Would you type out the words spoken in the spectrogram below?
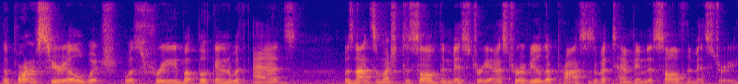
The point of Serial, which was free but bookended with ads, was not so much to solve the mystery as to reveal the process of attempting to solve the mystery.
